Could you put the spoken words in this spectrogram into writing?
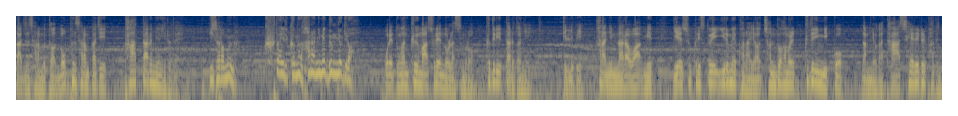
낮은 사람부터 높은 사람까지 다 따르며 이르되 이 사람은 크다 일컫는 하나님의 능력이라. 오랫동안 그 마술에 놀랐으므로 그들이 따르더니 빌립이 하나님 나라와 및 예수 그리스도의 이름에 관하여 전도함을 그들이 믿고 남녀가 다 세례를 받으니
